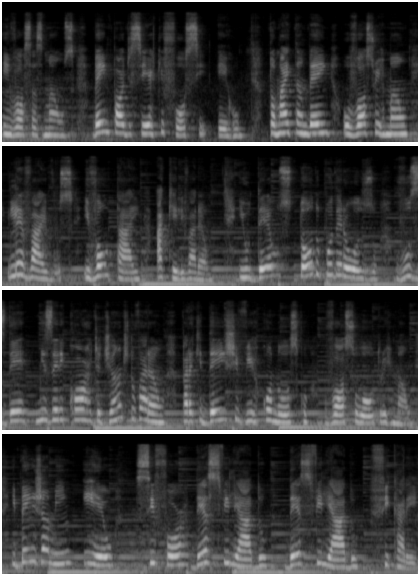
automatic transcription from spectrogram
em vossas mãos. Bem pode ser que fosse erro. Tomai também o vosso irmão e levai-vos e voltai àquele varão. E o Deus Todo-Poderoso vos dê misericórdia diante do varão, para que deixe vir conosco vosso outro irmão. E Benjamim e eu, se for desfilhado, desfilhado ficarei.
